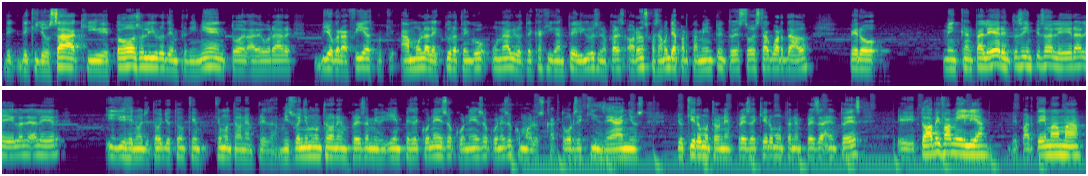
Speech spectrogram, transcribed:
de, de, Kiyosaki, de todos esos libros de emprendimiento, a devorar biografías, porque amo la lectura. Tengo una biblioteca gigante de libros, sino que ahora nos pasamos de apartamento, entonces todo está guardado, pero me encanta leer. Entonces empiezo a leer, a leer, a leer. Y yo dije, no, yo tengo, yo tengo que, que montar una empresa. Mi sueño es montar una empresa. Y empecé con eso, con eso, con eso, como a los 14, 15 años. Yo quiero montar una empresa, quiero montar una empresa. Entonces, eh, toda mi familia, de parte de mamá,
